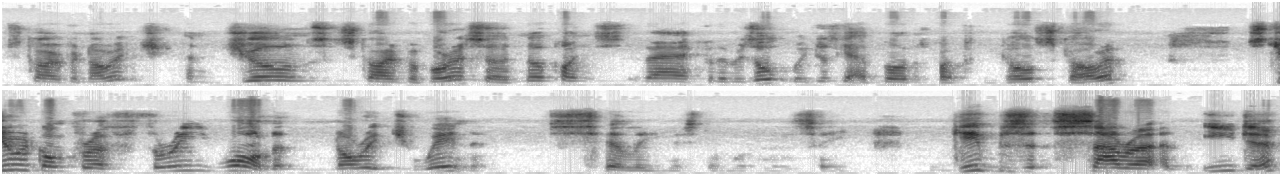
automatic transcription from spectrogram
scoring for Norwich and Jones scoring for Borough, so no points there for the result. We just get a bonus point for the goal scorer. Stewart gone for a 3 1 Norwich win. Silly Mr. Woodmansey. Gibbs, Sara, and Idah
